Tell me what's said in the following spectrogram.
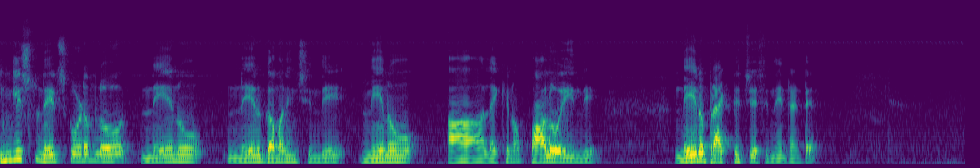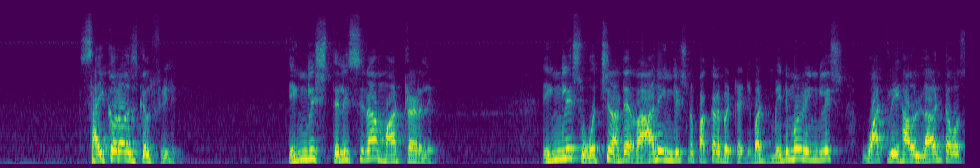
ఇంగ్లీష్ నేర్చుకోవడంలో నేను నేను గమనించింది నేను లైక్ యూనో ఫాలో అయింది. నేను ప్రాక్టీస్ చేసింది ఏంటంటే సైకలాజికల్ ఫీలింగ్ ఇంగ్లీష్ తెలిసినా మాట్లాడలేం. ఇంగ్లీష్ వచ్చిన అంటే రాని ఇంగ్లీష్ను పక్కన పెట్టండి. But minimum English what we have learn our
